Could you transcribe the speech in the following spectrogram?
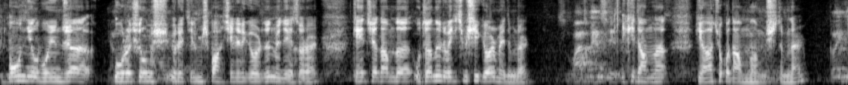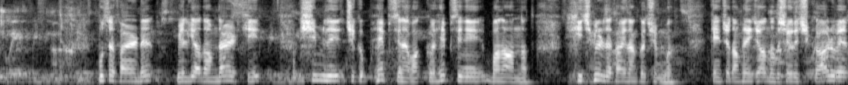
10 years to produce 10 yıl boyunca uğraşılmış, üretilmiş bahçeleri gördün mü diye sorar. Genç adam da utanır ve hiçbir şey görmedim der. İki damla yağa çok odamlanmıştım der. Bu sefer de bilgi adam der ki şimdi çıkıp hepsine bak ve hepsini bana anlat. Hiçbir detaydan kaçınma. Genç adam heyecanla dışarı çıkar ve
